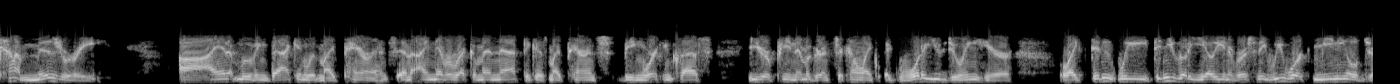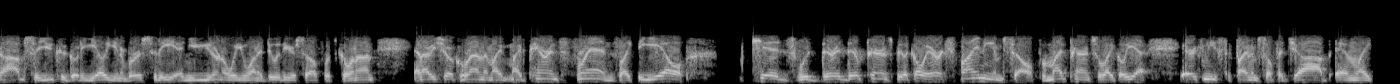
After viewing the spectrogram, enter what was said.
kind of misery, uh, I ended up moving back in with my parents. And I never recommend that because my parents, being working class European immigrants, are kind of like, like, what are you doing here? like didn't we didn't you go to Yale University? We worked menial jobs so you could go to Yale University and you, you don't know what you want to do with yourself, what's going on. And I would joke around that my, my parents' friends, like the Yale kids would their their parents be like, "Oh, Eric's finding himself," but my parents were like, "Oh yeah, Eric needs to find himself a job and like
